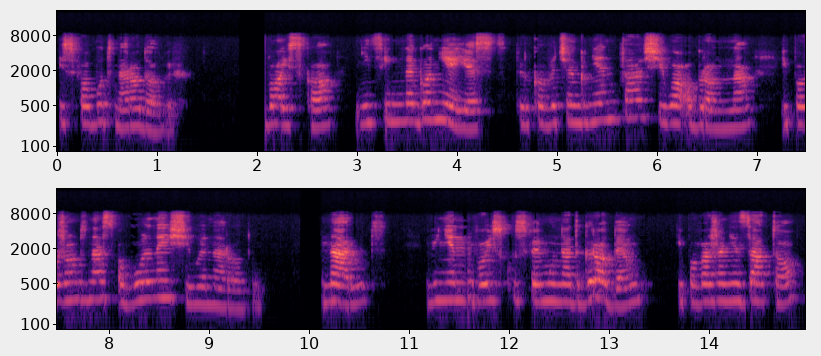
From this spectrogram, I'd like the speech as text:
i swobód narodowych. Wojsko nic innego nie jest, tylko wyciągnięta siła obronna i porządna z ogólnej siły narodu. Naród winien wojsku swemu nadgrodę i poważanie za to,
